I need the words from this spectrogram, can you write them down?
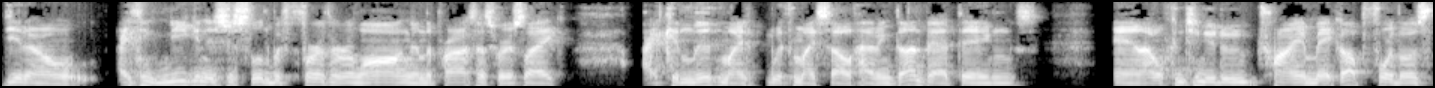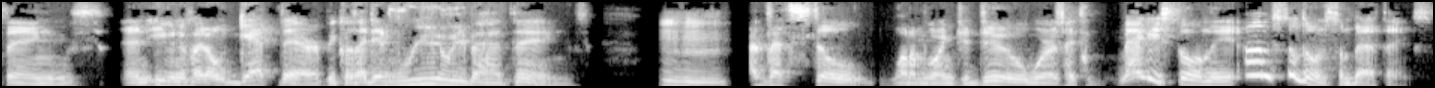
you know, I think Negan is just a little bit further along in the process where it's like, I can live my with myself having done bad things, and I will continue to try and make up for those things. And even if I don't get there because I did really bad things, mm-hmm. that's still what I'm going to do. Whereas I think Maggie's still in the, I'm still doing some bad things.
